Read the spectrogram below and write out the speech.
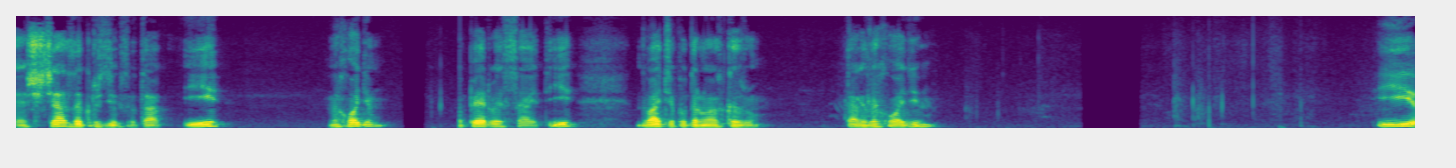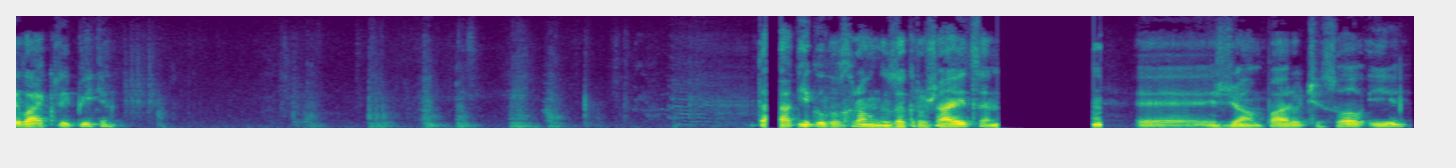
э, сейчас загрузился, так. И заходим на первый сайт. И давайте подробно расскажу. Так, заходим. И лайк лепите. Так, и Google Chrome загружается. Э, ждем пару часов и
